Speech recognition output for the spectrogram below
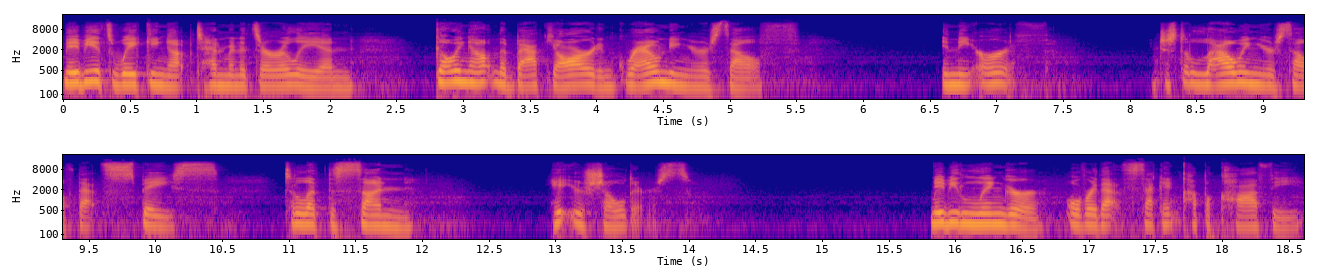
Maybe it's waking up 10 minutes early and going out in the backyard and grounding yourself in the earth. just allowing yourself that space to let the sun hit your shoulders. Maybe linger over that second cup of coffee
